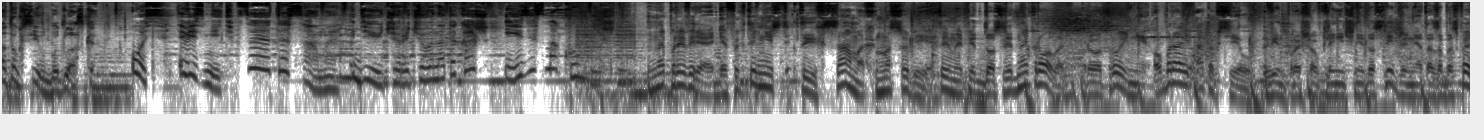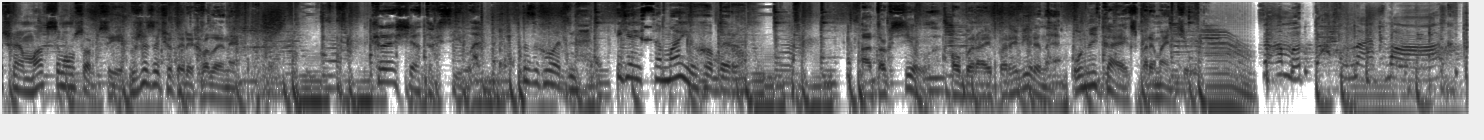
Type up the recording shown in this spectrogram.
Атоксіл, будь ласка. Ось, візьміть. Це те саме. Діюча речовина така ж і зі смаком вишні. Не перевіряй ефективність тих самих на собі. Ти не піддослідний кролик. При отруєнні обирай Атоксіл. Він пройшов клінічні дослідження та забезпечує максимум сорбції вже за 4 хвилини. Краще атоксіл. Згодна. Я й сама його беру. Атоксіл. Обирай перевірене. Уникай експериментів. Саме так у нас смак.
